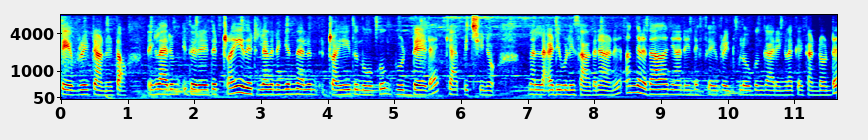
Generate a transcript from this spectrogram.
ഫേവറേറ്റ് ആണ് കേട്ടോ നിങ്ങളാരും ഇതുവരെ ഇത് ട്രൈ ചെയ്തിട്ടില്ല എന്നുണ്ടെങ്കിൽ എന്തായാലും ട്രൈ ചെയ്ത് നോക്കൂ. ഗുഡ് ഡേയുടെ ക്യാപ്പിച്ചിനോ നല്ല അടിപൊളി സാധനമാണ്. അങ്ങനെ ഇതാ ഞാൻ എന്റെ ഫേവറേറ്റ് വ്ലോഗും കാര്യങ്ങളൊക്കെ കണ്ടുകൊണ്ട്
